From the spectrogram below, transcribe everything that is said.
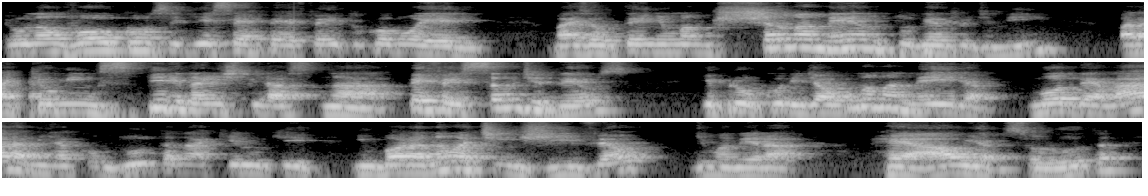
Eu não vou conseguir ser perfeito como ele, mas eu tenho um chamamento dentro de mim para que eu me inspire na, inspiração, na perfeição de Deus e procure, de alguma maneira, modelar a minha conduta naquilo que, embora não atingível, de maneira real e absoluta,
